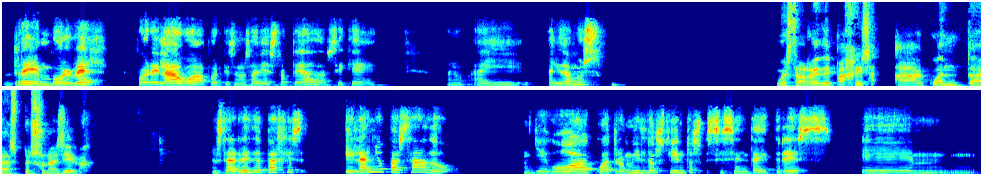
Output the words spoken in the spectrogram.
reenvolver por el agua porque se nos había estropeado. Así que, bueno, ahí ayudamos. ¿Vuestra red de pajes a cuántas personas llega? Nuestra red de pajes el año pasado llegó a 4.263 em,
